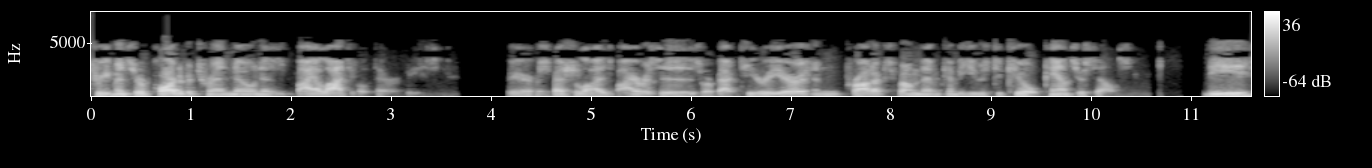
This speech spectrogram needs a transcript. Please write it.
treatments are part of a trend known as biological therapies, where specialized viruses or bacteria and products from them can be used to kill cancer cells. These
